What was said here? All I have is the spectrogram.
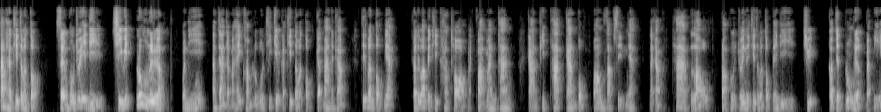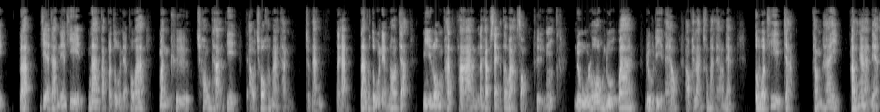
ต้านทานที่ตะวันตก เสริมฮวงจุ้ยให้ดี ชีวิตรุ่งเรือง วันนี้อาจารย์จะมาให้ความรู้ที่เกี่ยวกับทิศตะวันตกกันบ้างนะครับ ทิศตะวันตกเนี่ยเขาเรียกว่าเป็นทิศธาตุทองนะความมั่งคั่ง การพิทักษ์การปกป้องทรัพย์สินเนี่ยนะครับ ถ้าเราปรับฮวงจุ้ยในทิศตะวันตกได้ดี ชีวิตก็จะรุ่งเรืองแบบนี้ และที่อาจารย์เน้นที่หน้าปากประตูเนี่ยเพราะว่ามันคือช่องทางที่จะเอาโชคเข้ามาทางจุดนั้นนะฮะหน้าประตูเนี่ยนอกจากมีลมพัดผ่านนะครับ แสงสว่างส่องถึง ดูโล่งดูกว้างดูดีแล้ว เอาพลังเข้ามาแล้วเนี่ยตัวที่จะทำให้พลังงานเนี่ย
